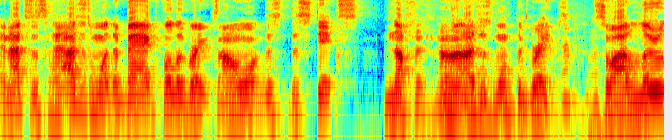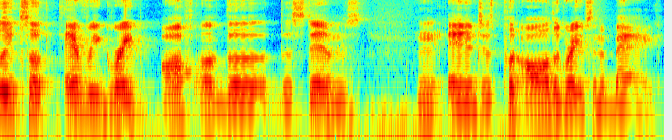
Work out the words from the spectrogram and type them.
And I just had, I just want the bag full of grapes. I don't want this the sticks, nothing. I just want the grapes. So I literally took every grape off of the the stems and just put all the grapes in a bag.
